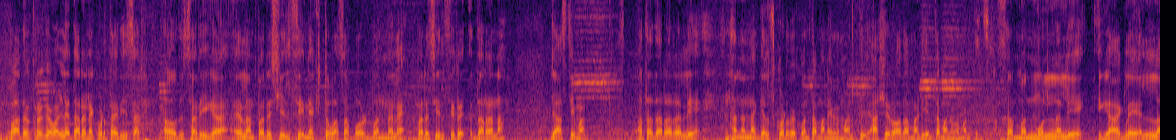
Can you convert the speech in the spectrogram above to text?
ಉತ್ಪಾದಕರಿಗೆ ಒಳ್ಳೆ ದರನೇ ಕೊಡ್ತಾ ಇದ್ದೀವಿ ಸರ್ ಹೌದು ಸರ್ ಈಗ ಎಲ್ಲ ಪರಿಶೀಲಿಸಿ ನೆಕ್ಸ್ಟ್ ಹೊಸ ಬೋರ್ಡ್ ಬಂದಮೇಲೆ ಪರಿಶೀಲಿಸಿ ದರನ ಜಾಸ್ತಿ ಮಾಡಿ, ಮತದಾರರಲ್ಲಿ ನನ್ನನ್ನು ಗೆಲ್ಸ್ಕೊಡ್ಬೇಕು ಅಂತ ಮನವಿ ಮಾಡ್ತೀವಿ. ಆಶೀರ್ವಾದ ಮಾಡಿ ಅಂತ ಮನವಿ ಮಾಡ್ತೀನಿ ಸರ್ ಸರ್ ಮನ್ಮೂಲ್ನಲ್ಲಿ ಈಗಾಗಲೇ ಎಲ್ಲ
